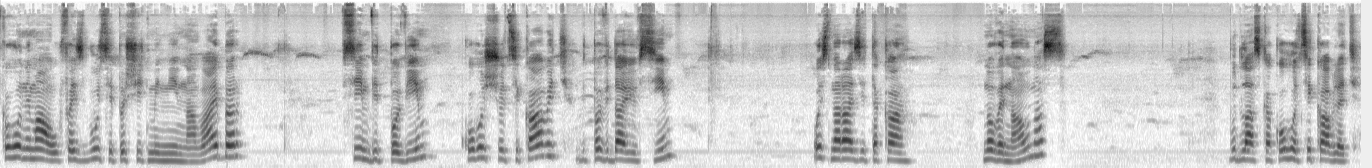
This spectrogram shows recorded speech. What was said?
Кого нема у Фейсбуці, пишіть мені на Viber. Всім відповім. Кого що цікавить, відповідаю всім. Ось наразі така новина у нас. Будь ласка, кого цікавлять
